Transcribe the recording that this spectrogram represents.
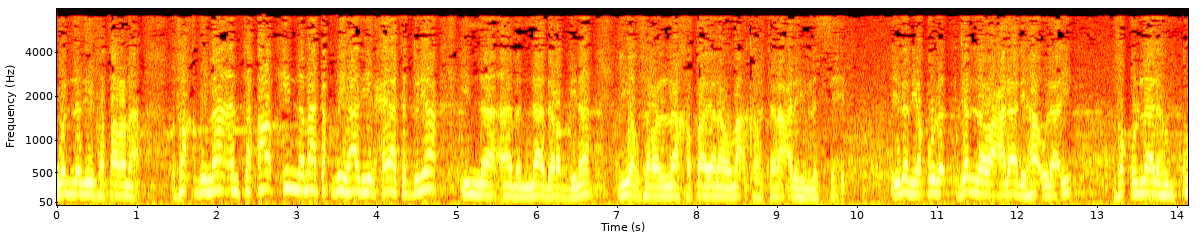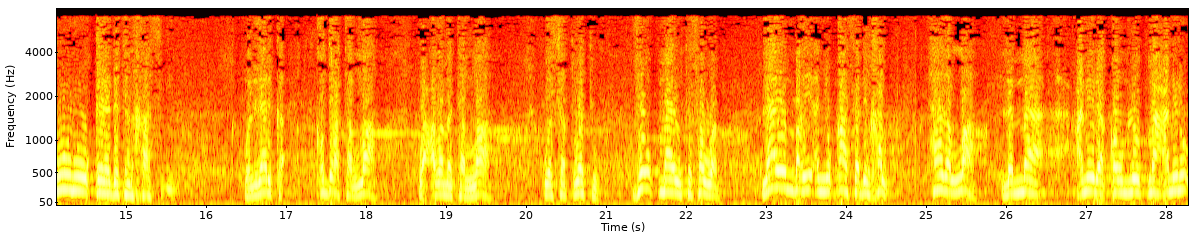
والذي فطرنا. فاقض ما أنت قاض إنما تقضي هذه الحياة الدنيا. إنا آمنا بربنا ليغفر لنا خطايانا وما أكرهتنا عليه من السحر. إذا يقول جل وعلا لهؤلاء فقلنا لهم كونوا قردة خاسئين. ولذلك قدرة الله وعظمة الله وسطوته فوق ما يتصور. لا ينبغي أن يقاس بالخلق. هذا الله. لما عمل قوم لوط ما عملوا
